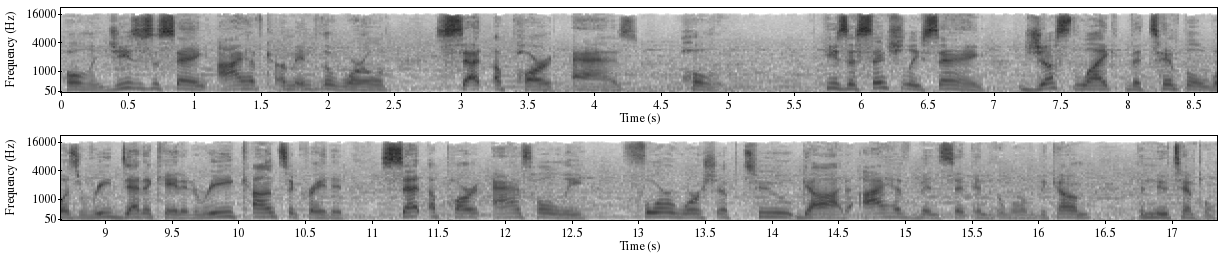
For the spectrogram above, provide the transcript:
holy. Jesus is saying, I have come into the world set apart as holy. He's essentially saying, just like the temple was rededicated, reconsecrated, set apart as holy for worship to God, I have been sent into the world to become the new temple.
